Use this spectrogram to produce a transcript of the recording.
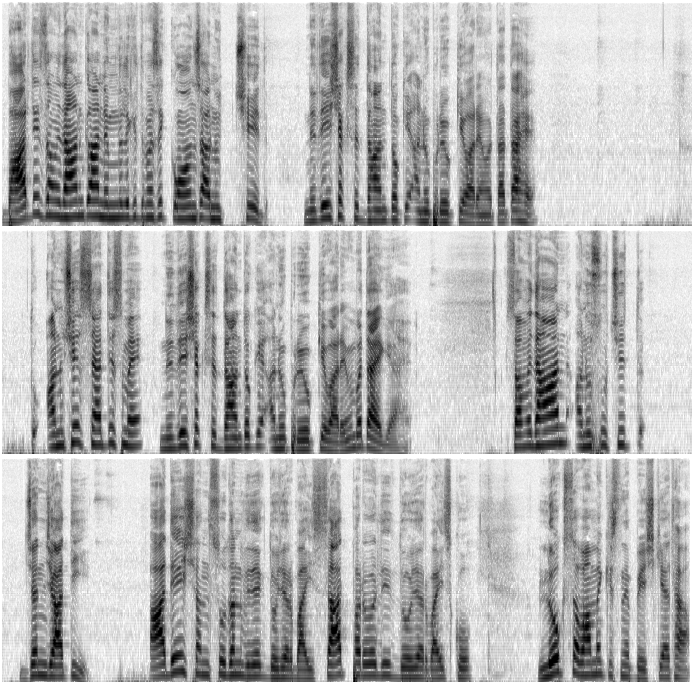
भारतीय संविधान का निम्नलिखित में से कौन सा अनुच्छेद निदेशक सिद्धांतों के अनुप्रयोग के बारे में बताता है। तो अनुच्छेद सैंतीस में निदेशक सिद्धांतों के अनुप्रयोग के बारे में बताया गया है। संविधान अनुसूचित जनजाति आदेश संशोधन विधेयक 2022 सात फरवरी 2022 को लोकसभा में किसने पेश किया था?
